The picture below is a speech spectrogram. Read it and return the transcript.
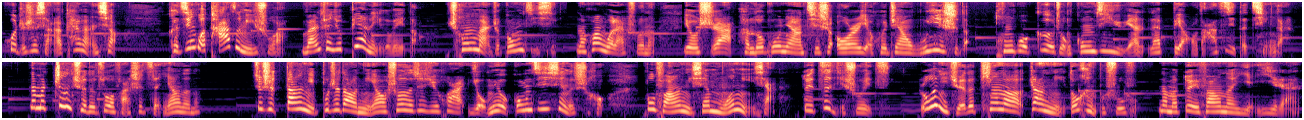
或者是想要开玩笑。可经过他这么一说啊，完全就变了一个味道，充满着攻击性。那换过来说呢，有时啊，很多姑娘其实偶尔也会这样无意识的通过各种攻击语言来表达自己的情感。那么正确的做法是怎样的呢？就是当你不知道你要说的这句话有没有攻击性的时候，不妨你先模拟一下，对自己说一次。如果你觉得听了让你都很不舒服，那么对方呢也亦然。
